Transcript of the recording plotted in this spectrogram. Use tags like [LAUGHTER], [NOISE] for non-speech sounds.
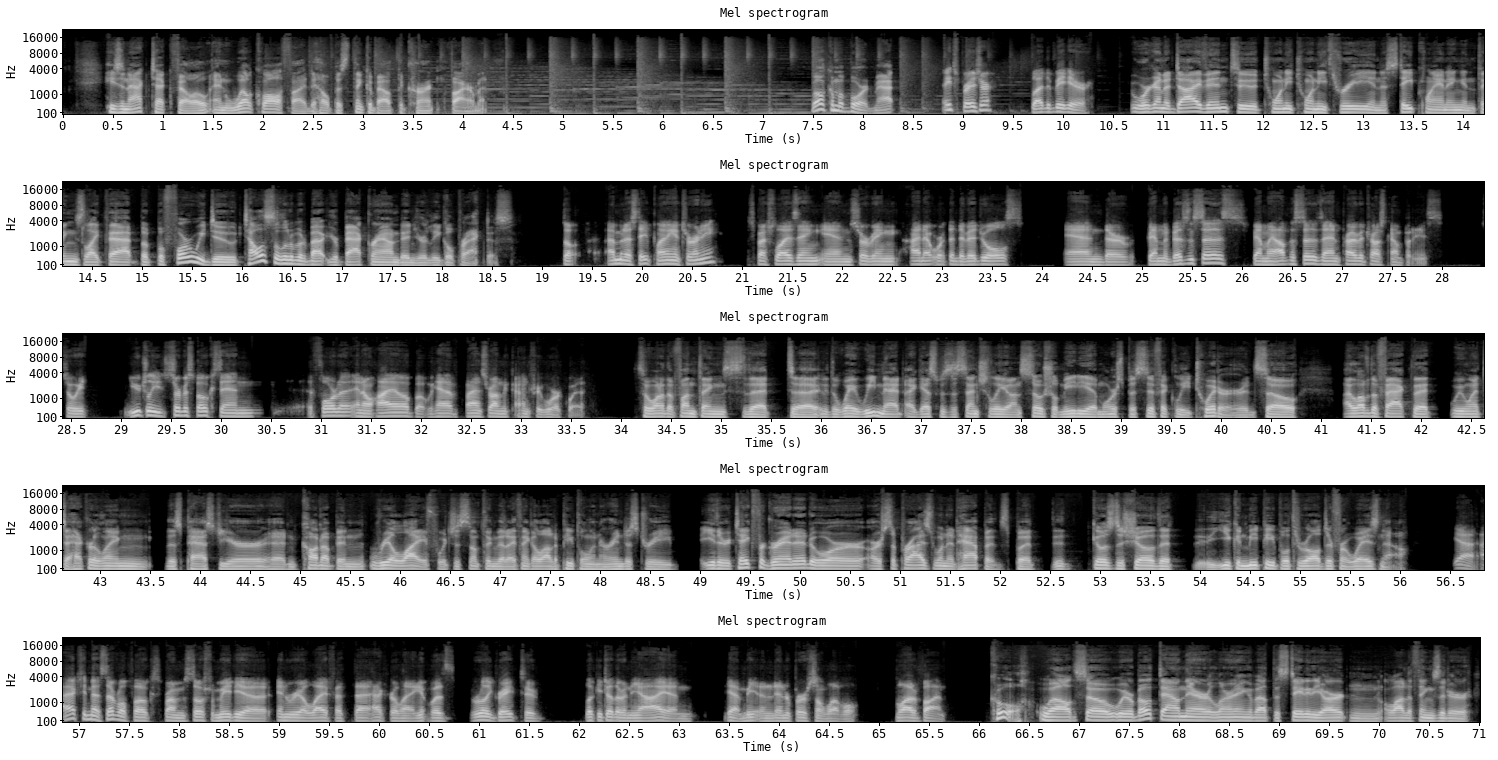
He's an ACTEC fellow and well qualified to help us think about the current environment. Welcome aboard, Matt. Thanks, Fraser. Glad to be here. We're going to dive into 2023 and estate planning and things like that. But before we do, tell us a little bit about your background and your legal practice. So, I'm an estate planning attorney specializing in serving high net worth individuals and their family businesses, family offices, and private trust companies. So we usually service folks in Florida and Ohio, but we have clients around the country work with. So one of the fun things that uh, the way we met, I guess, was essentially on social media, more specifically Twitter. And so I love the fact that we went to Heckerling this past year and caught up in real life, which is something that I think a lot of people in our industry either take for granted or are surprised when it happens. But it goes to show that you can meet people through all different ways now. Yeah, I actually met several folks from social media in real life at that Heckerling. It was really great to look each other in the eye and yeah, meet at an interpersonal level. A lot of fun. Cool. Well, so we were both down there learning about the state of the art and a lot of things that are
